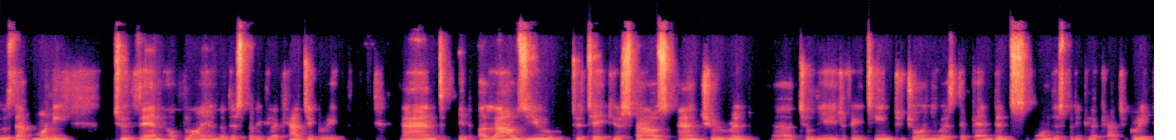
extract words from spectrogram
use that money to then apply under this particular category and it allows you to take your spouse and children uh, till the age of 18 to join you as dependents on this particular category.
